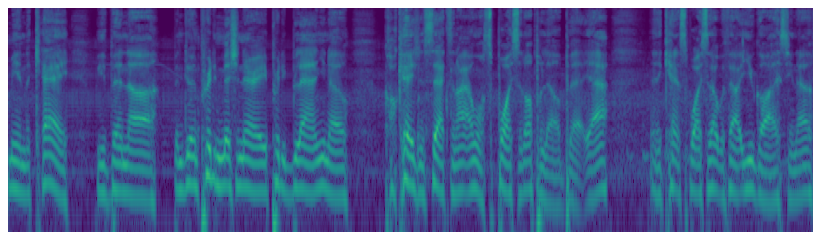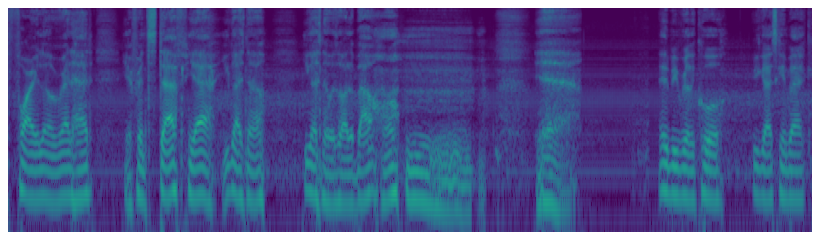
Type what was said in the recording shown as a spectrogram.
me and the K, we've been uh been doing pretty missionary, pretty bland, you know, Caucasian sex, and I, I want to spice it up a little bit, yeah. And can't spice it up without you guys, you know, fiery little redhead, your friend Steph, yeah, you guys know, you guys know what it's all about, huh? Hmm. Yeah, it'd be really cool. if You guys came back.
